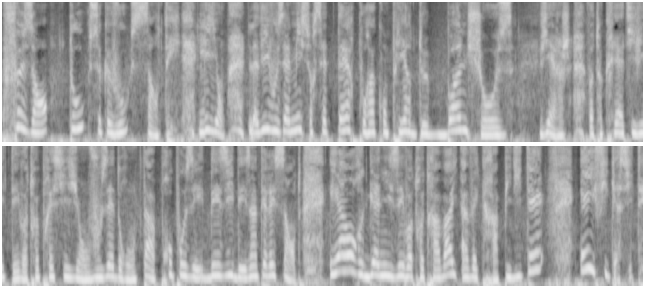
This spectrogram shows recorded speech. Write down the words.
faisant tout ce que vous sentez. Lion, la vie vous a mis sur cette terre pour accomplir de bonnes choses. Vierge, votre créativité, votre précision vous aideront à proposer des idées intéressantes et à organiser votre travail avec rapidité et efficacité.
